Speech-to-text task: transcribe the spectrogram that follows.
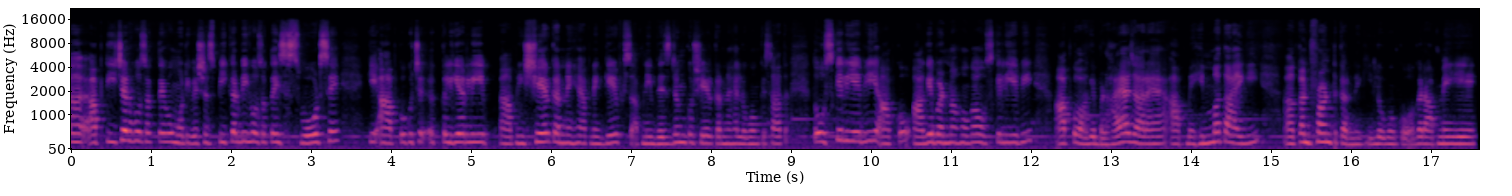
आप टीचर हो सकते हो मोटिवेशन स्पीकर भी हो सकते हैं, इस स्पोर्ट से कि आपको कुछ क्लियरली अपनी शेयर करने हैं, अपने गिफ्ट्स अपनी विजडम को शेयर करना है लोगों के साथ। तो उसके लिए भी आपको आगे बढ़ना होगा, उसके लिए भी आपको आगे बढ़ाया जा रहा है, आप में हिम्मत आएगी कन्फ्रंट करने की लोगों को। अगर आप में ये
